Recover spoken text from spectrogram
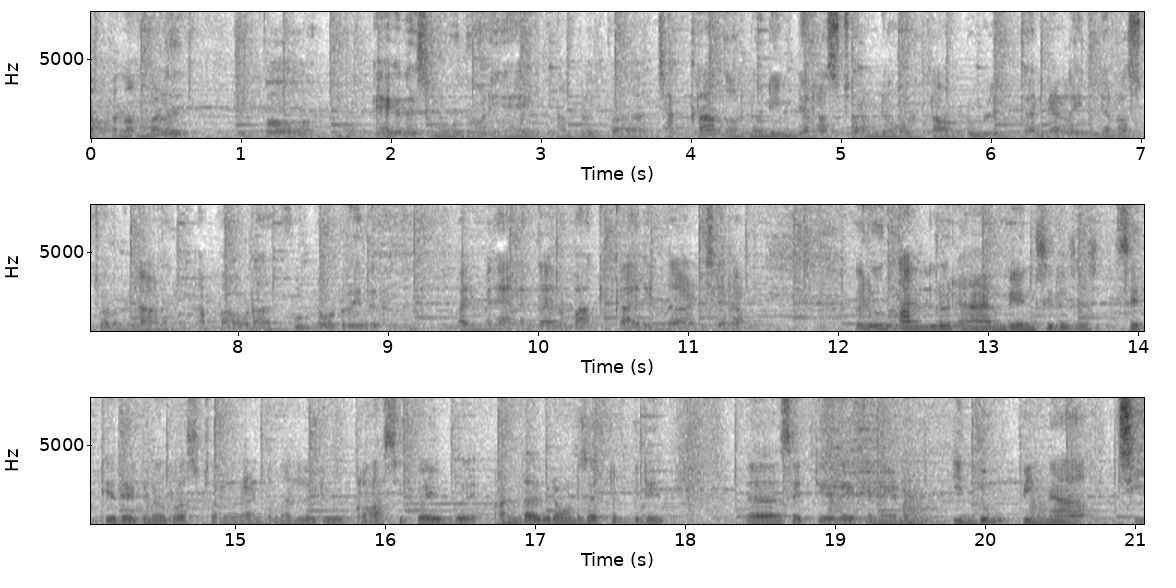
അപ്പം നമ്മൾ ഇപ്പോ ഏകദേശം മൂന്ന് മണിയായി. നമ്മളിപ്പോൾ ചക്ര എന്ന് പറഞ്ഞ ഒരു ഇന്ത്യൻ റെസ്റ്റോറന്റ് ഓൾ ടൗണിന്റെ ഉള്ളിൽ തന്നെയുള്ള ഇന്ത്യൻ റെസ്റ്റോറന്റിലാണ് അപ്പോൾ അവിടെ ഫുഡ് ഓർഡർ ചെയ്തിട്ടുണ്ട്. വരുമ്പോൾ ഞാൻ എന്തായാലും ബാക്കി കാര്യങ്ങൾ കാണിച്ചു തരാം. ഒരു നല്ലൊരു ആംബിയൻസിൽ സെറ്റ് ചെയ്തേക്കുന്ന ഒരു റെസ്റ്റോറന്റ് ആണ് നല്ലൊരു ക്ലാസിക് വൈബ് അണ്ടർഗ്രൗണ്ട് സെറ്റപ്പിൽ സെറ്റ് ചെയ്തേക്കുന്നതാണ്. ഇതും പിന്നെ ചീ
